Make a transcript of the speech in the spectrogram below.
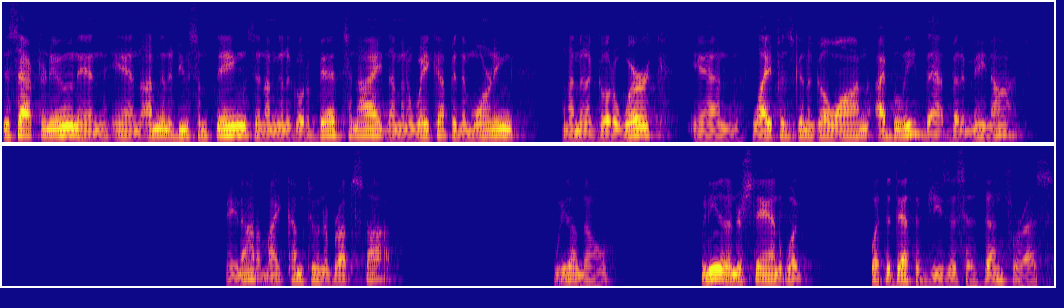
this afternoon and, and I'm going to do some things and I'm going to go to bed tonight and I'm going to wake up in the morning and I'm going to go to work and life is going to go on. I believe that, but it may not. It may not. It might come to an abrupt stop. We don't know. We need to understand what, what the death of Jesus has done for us,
